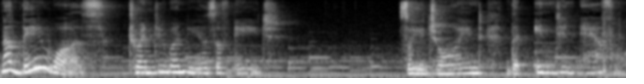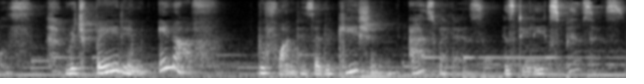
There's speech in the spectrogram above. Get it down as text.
Now, Dev was 21 years of age. So, he joined the Indian Air Force, which paid him enough to fund his education as well as his daily expenses.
